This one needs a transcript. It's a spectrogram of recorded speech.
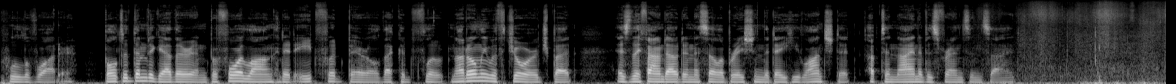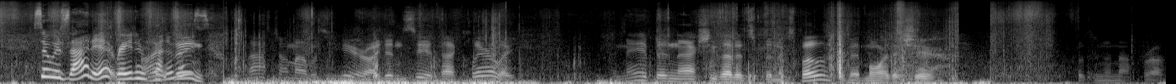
pool of water, bolted them together, and before long had an eight foot barrel that could float not only with George, but as they found out in a celebration the day he launched it, up to nine of his friends inside. So is that it right in front of me? I of think us? last time I was here, I didn't see it that clearly. It may have been actually that it's been exposed a bit more this year. Wasn't enough for us.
